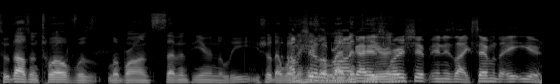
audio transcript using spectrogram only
2012 was LeBron's seventh year in the league. You sure that wasn't I'm sure his LeBron 11th got his first ship in his like seventh or eighth year.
